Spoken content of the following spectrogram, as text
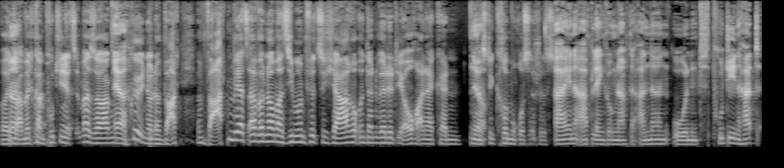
Weil ja. damit kann Putin jetzt immer sagen, ja. okay, na, dann, warten, dann warten wir jetzt einfach nochmal 47 Jahre und dann werdet ihr auch anerkennen, ja. dass die Krim russisch ist. Eine Ablenkung nach der anderen und Putin hat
